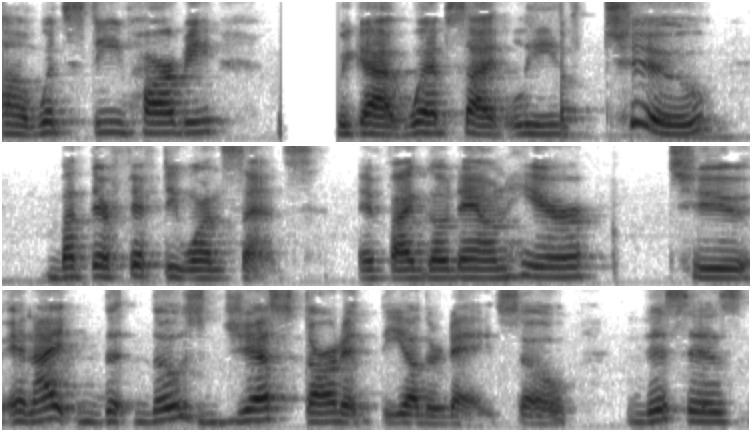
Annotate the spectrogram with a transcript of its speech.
uh, with Steve Harvey. We got website leads of two, but they're 51 cents. If I go down here to, and I, th- those just started the other day. So this is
